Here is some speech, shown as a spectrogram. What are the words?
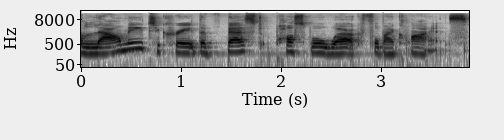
allow me to create the best possible work for my clients.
